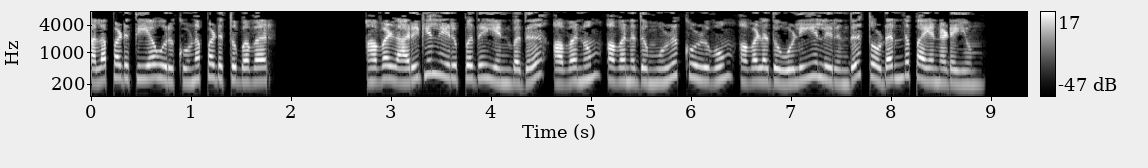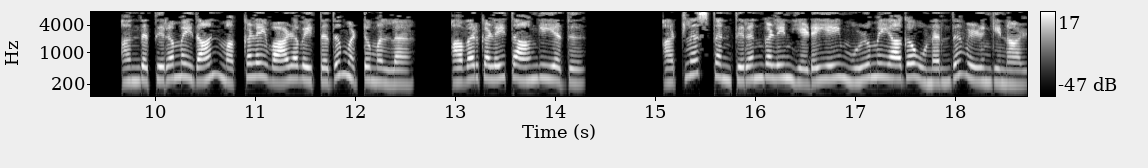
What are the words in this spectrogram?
பலப்படுத்திய ஒரு குணப்படுத்துபவர். அவள் அருகில் இருப்பது என்பது அவனும் அவனது முழு குழுவும் அவளது ஒளியிலிருந்து தொடர்ந்து பயனடையும். அந்த திறமைதான் மக்களை வாழ வைத்தது மட்டுமல்ல அவர்களை தாங்கியது. அட்லஸ் தன் திறன்களின் எடையை முழுமையாக உணர்ந்து விழுங்கினாள்.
